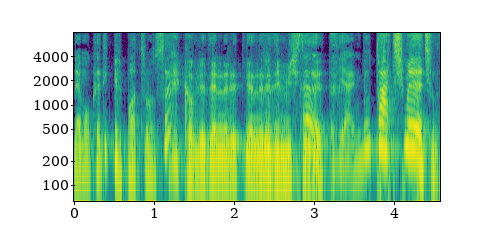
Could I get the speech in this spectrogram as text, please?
demokratik bir patronsa Kabul edenler etmeyenler edilmiştir. Evet yani bu tartışmaya açılır.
